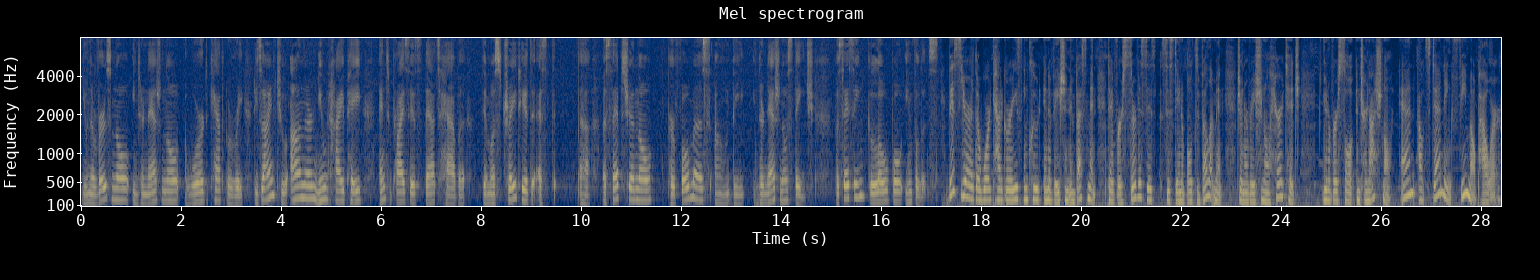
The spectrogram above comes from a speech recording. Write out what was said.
Universal International Award category designed to honor New Taipei enterprises that have demonstrated uh, exceptional performance on the international stage, possessing global influence. This year, the award categories include innovation investment, diverse services, sustainable development, generational heritage, universal international, and outstanding female power.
